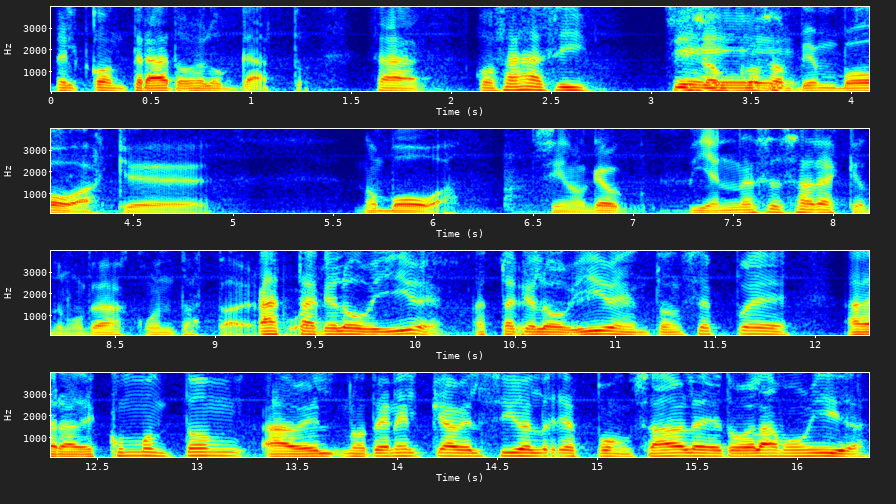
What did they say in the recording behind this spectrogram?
del contrato de los gastos. O sea, cosas así. Sí, son Eh, cosas bien bobas que. No bobas, sino que bien necesarias que tú no te das cuenta hasta después. Hasta que lo vive, hasta Sí, que lo sí. vive. Entonces, pues, agradezco un montón haber, no tener que haber sido el responsable de toda la movida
